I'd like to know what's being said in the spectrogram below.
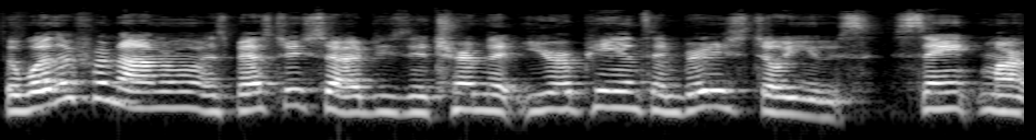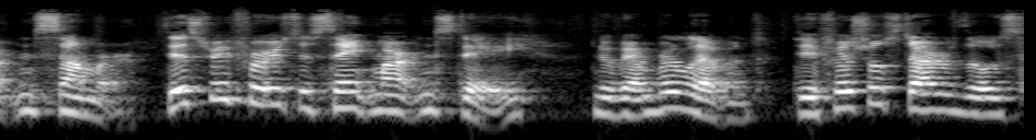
The weather phenomenon is best described using a term that Europeans and British still use, St. Martin's summer. This refers to St. Martin's Day, November 11th, the official start of those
